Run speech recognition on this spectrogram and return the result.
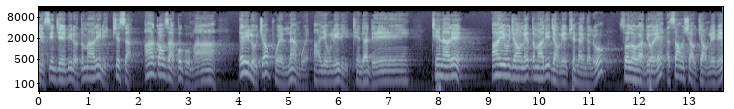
တွေစင်ကြယ်ပြီးတော့တမာရီတွေဖြစ်စအားကောင်းစပုဂ္ဂိုလ်မှာအဲ့ဒီလိုကြောက်ဖွယ်လန့်ဖွယ်အာယုံလေးတွေထင်တတ်တယ်ထင်လာတဲ့အာယုံကြောင့်လည်းတမာတိကြောင့်လည်းဖြစ်နိုင်တယ်လို့စောစောကပြောတယ်အဆောင်လျှောက်ကြောင့်လည်းပဲ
